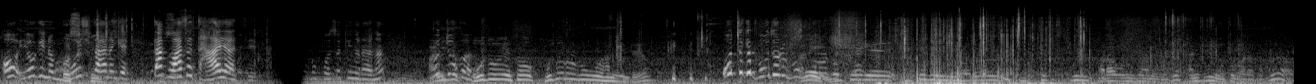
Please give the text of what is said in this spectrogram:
어 여기는 무엇이다 하는 게 딱 와서 닿아야지. 뭐 버스킹을 하나? 그쪽은 보도에서 보도를 보고 하는 건데요. 어떻게 보도를 보고 아니 이쪽에 이쪽에 있는 거는 이쪽 바라보면서 하는 거고 안중이 여기서 바라보고요.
